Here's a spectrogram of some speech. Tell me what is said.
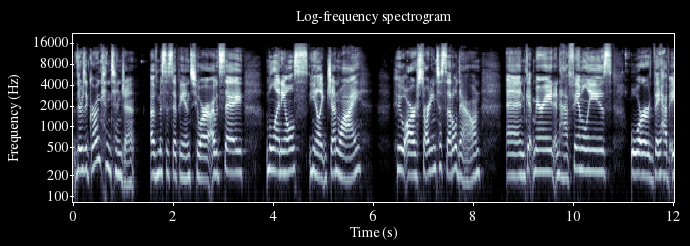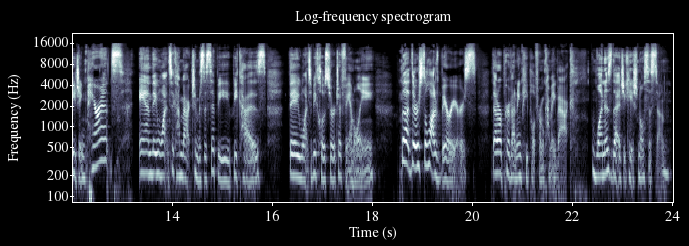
There's a growing contingent of Mississippians who are, I would say, millennials, you know, like Gen Y, who are starting to settle down and get married and have families, or they have aging parents and they want to come back to Mississippi because they want to be closer to family. But there's a lot of barriers that are preventing people from coming back. One is the educational system.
